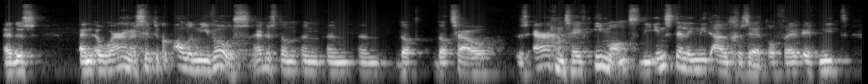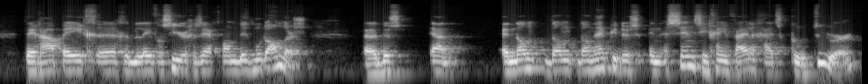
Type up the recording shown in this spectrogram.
dus en awareness zit natuurlijk op alle niveaus. Hè? Dus, dan een, een, een, dat, dat zou, dus ergens heeft iemand die instelling niet uitgezet. Of heeft niet tegen HP, de leverancier, gezegd van dit moet anders. Uh, dus ja, en dan, dan, dan heb je dus in essentie geen veiligheidscultuur.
